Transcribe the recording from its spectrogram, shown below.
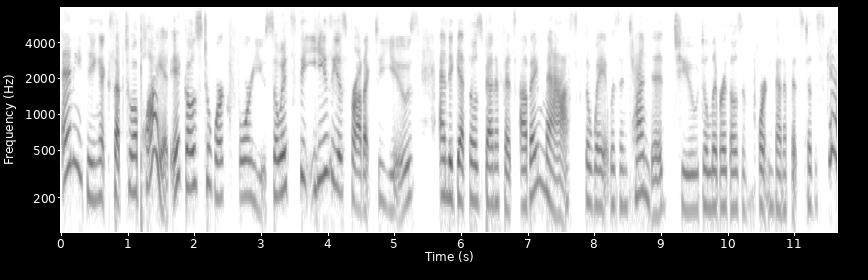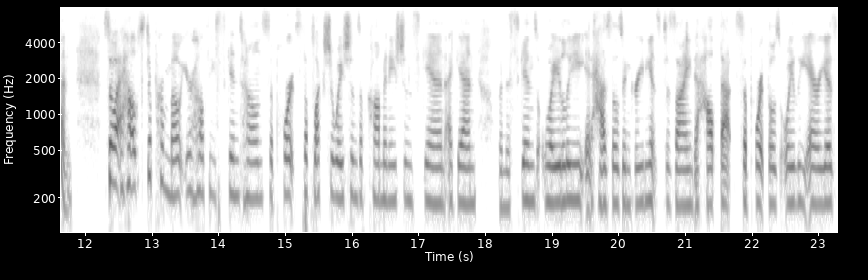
anything except to apply it. It goes to work for you. So it's the easiest product to use and to get those benefits of a mask the way it was intended to deliver those important benefits to the skin. So it helps to promote your healthy skin tone, supports the fluctuations of combination skin. Again, when the skin's oily, it has those ingredients designed to help that support those oily areas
